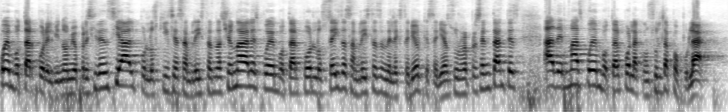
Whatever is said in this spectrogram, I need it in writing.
pueden votar por el binomio presidencial, por los 15 asambleístas nacionales, pueden votar por los 6 asambleístas en el exterior que serían sus representantes, además pueden votar por la consulta popular.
